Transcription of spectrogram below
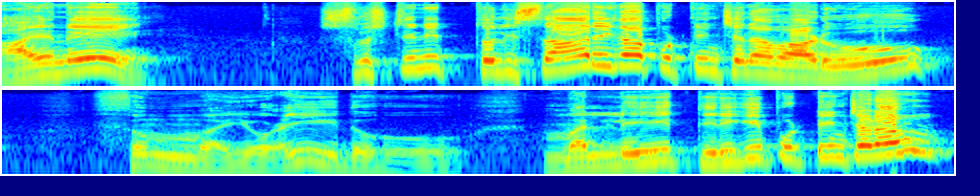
ఆయనే సృష్టిని తొలిసారిగా పుట్టించినవాడు సుమ్మ యుఈదుహు మళ్ళీ తిరిగి పుట్టించడం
